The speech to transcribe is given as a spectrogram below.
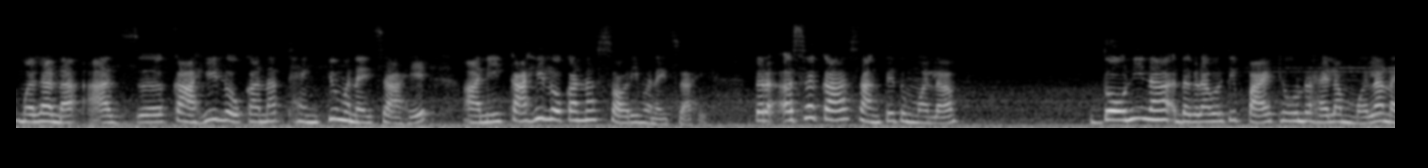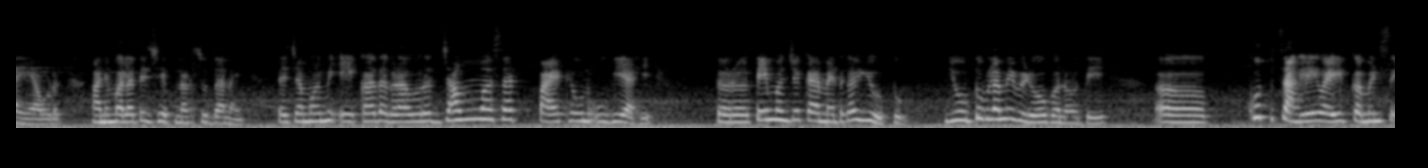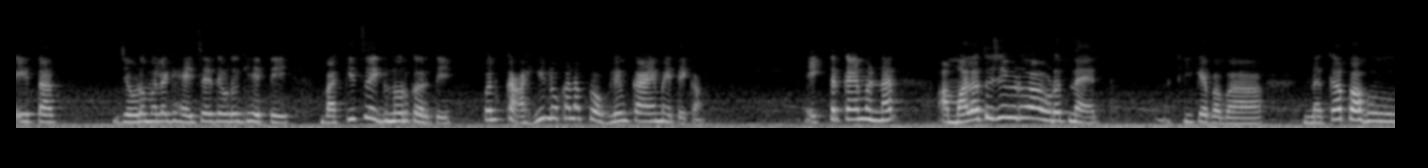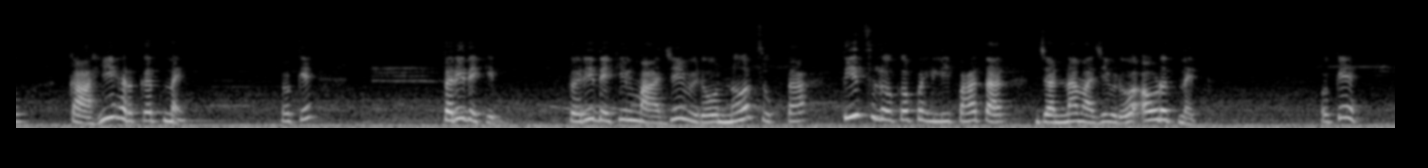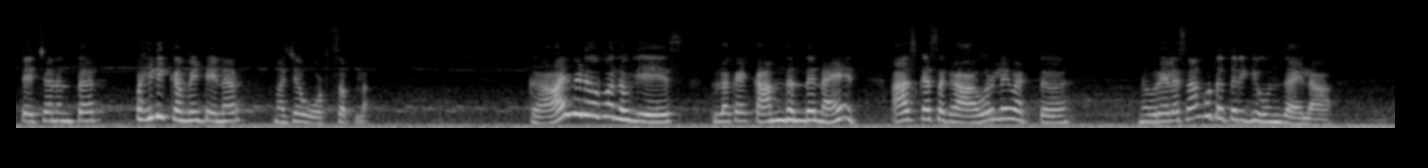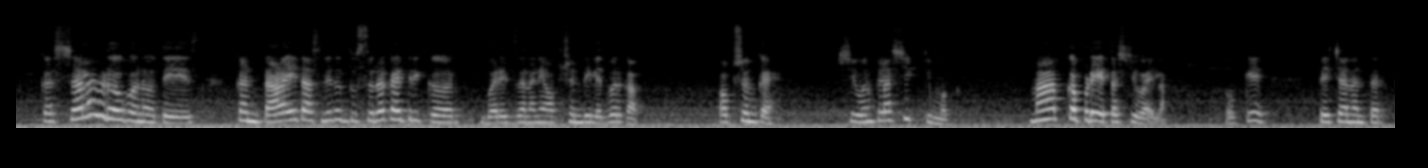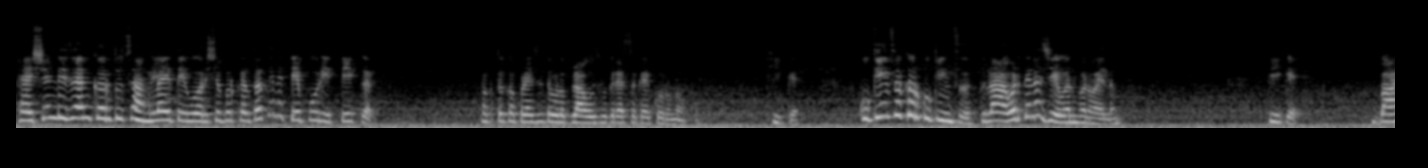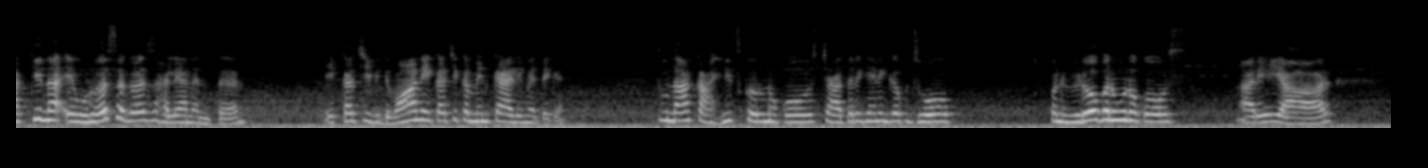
मला ना आज काही लोकांना थँक्यू म्हणायचं आहे आणि काही लोकांना सॉरी म्हणायचं आहे. तर असं का सांगते तुम्हाला? दोन्ही ना दगडावरती पाय ठेवून राहायला मला नाही आवडत आणि मला ते झेपणार सुद्धा नाही. त्याच्यामुळे मी एका दगडावरच जाम असा पाय ठेवून उभी आहे. तर ते म्हणजे काय माहीत का? यूट्यूब यूट्यूबला मी व्हिडिओ बनवते. खूप चांगले वाईट कमेंट्स येतात. जेवढं मला घ्यायचं आहे तेवढं घेते बाकीचं इग्नोर करते. पण काही लोकांना प्रॉब्लेम काय माहिती आहे का? एक तर काय म्हणणार आम्हाला तुझे व्हिडिओ आवडत नाहीत. ठीक आहे बाबा नका पाहू काही हरकत नाही. ओके तरी देखील तरी देखील माझे व्हिडिओ न चुकता तीच लोक पहिली पाहतात ज्यांना माझे व्हिडिओ आवडत नाहीत. ओके त्याच्यानंतर पहिली कमेंट येणार माझ्या व्हॉट्सअपला काय व्हिडिओ बनवलीस तुला काय कामधंदे नाहीत? आज काय सगळं आवरलंय वाटतं? नवऱ्याला सांग कुठं तरी घेऊन जायला. कशाला व्हिडिओ बनवतेस? कंटाळा येत असली तर दुसरं काहीतरी कर. बरेच जणांनी ऑप्शन दिलेत बरं का. ऑप्शन काय? शिवण क्लास शिक की मग. माप कपडे येतात शिवायला. ओके त्याच्यानंतर फॅशन डिझाईन कर तू चांगला आहे. ते वर्षभर करतात की नाही ते पुरी ते कर. फक्त कपड्याचं तेवढं ब्लाऊज वगैरे असं काय करू नको. ठीक आहे. कुकिंगचं कर कुकिंगचं. तुला आवडते ना जेवण बनवायला? ठीक आहे. बाकी ना एवढं सगळं झाल्यानंतर एकाची विद्वान एकाची कमेंट काय आली माहिती काय? तू ना काहीच करू नकोस. चादर घेणे गप झोप. पण व्हिडिओ बनवू नकोस. अरे यार.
